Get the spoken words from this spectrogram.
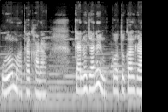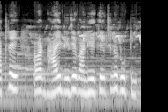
পুরো মাথা খারাপ। কেন জানেন, গতকাল রাত্রে আমার ভাই নিজে বানিয়ে খেয়েছিল রুটি।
